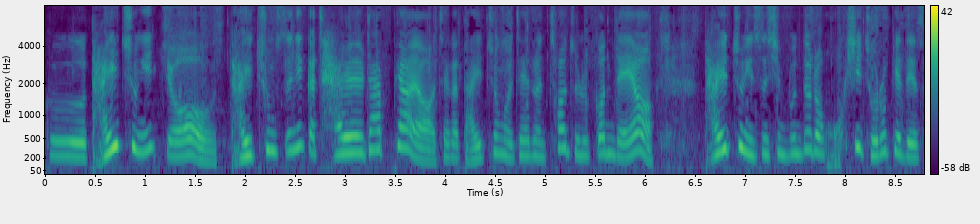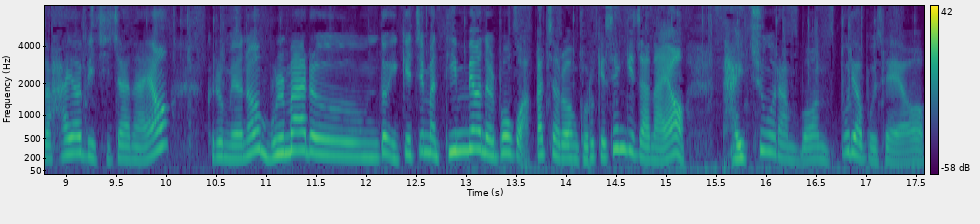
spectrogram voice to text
그 다이충 있죠? 다이충 쓰니까 잘 잡혀요. 제가 다이충을 젤은 쳐줄 건데요. 다이충 있으신 분들은 혹시 저렇게 돼서 하엽이 지잖아요? 그러면은 물마름도 있겠지만 뒷면을 보고 아까처럼 그렇게 생기잖아요. 다이충을 한번 뿌려 보세요.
